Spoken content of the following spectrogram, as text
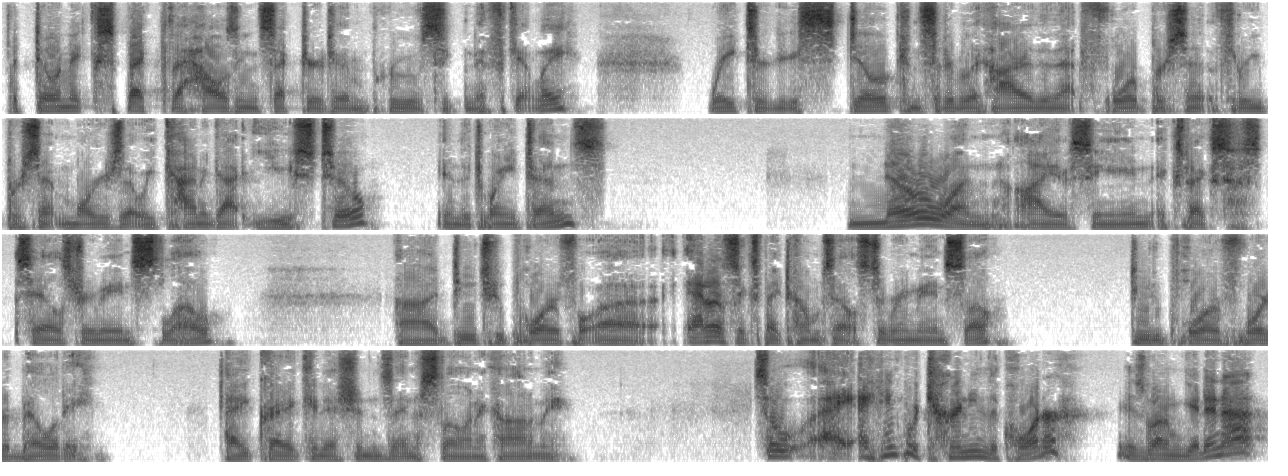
but don't expect the housing sector to improve significantly. Rates are still considerably higher than that 4%, 3% mortgage that we kind of got used to in the 2010s. No one I have seen expects sales to remain slow uh, due to poor. Uh, analysts expect home sales to remain slow due to poor affordability, tight credit conditions, and a slowing economy. So I, I think we're turning the corner, is what I'm getting at.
